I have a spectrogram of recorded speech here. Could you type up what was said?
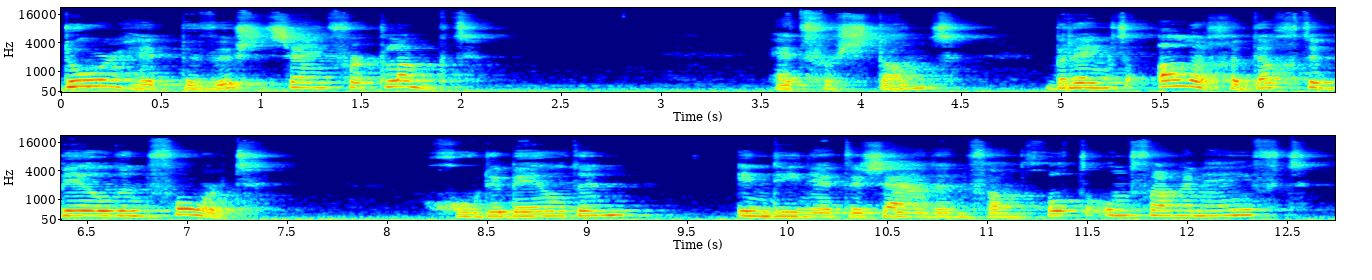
door het bewustzijn verklankt. Het verstand brengt alle gedachtebeelden voort. Goede beelden, indien het de zaden van God ontvangen heeft,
